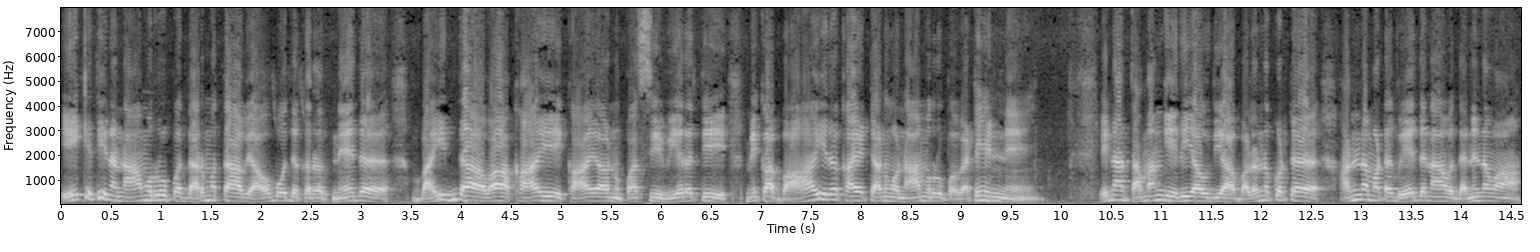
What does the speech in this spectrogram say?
ඒකේ තියෙන නාම රූප ධර්මතාවය අවබෝධ කරොත් නේද? බයිද්දාවා කායේ කායානුපස්සී විරති මේක බාහිර කයට අනුව නාම රූප වැටෙන්නේ එහෙනම් තමන්ගේ ඉරියව් දිහා බලනකොට අන්න මට වේදනාව දැනෙනවා.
